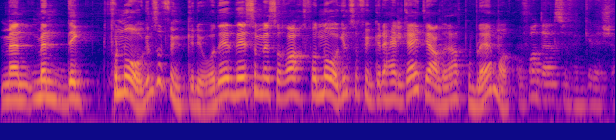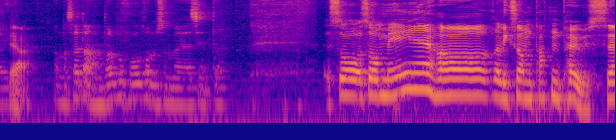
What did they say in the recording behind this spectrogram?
Men, men det, for noen så funker det jo, og det er det som er så rart. For noen så funker det helt greit, de har aldri hatt problemer. Og for en del så funker det ikke. Ja. Han har sett andre på forum som er sinte. Så, så vi har liksom tatt en pause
